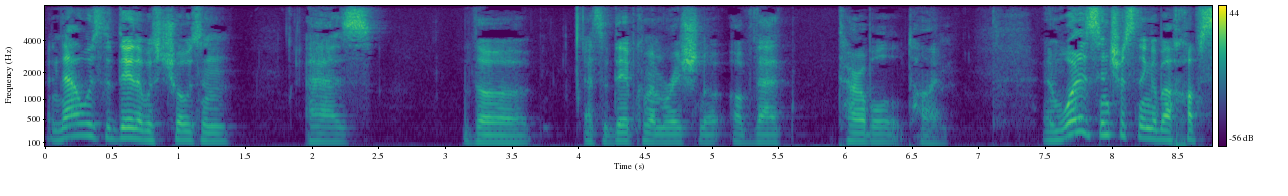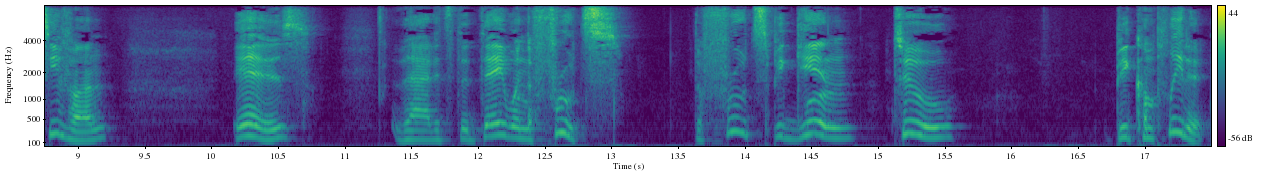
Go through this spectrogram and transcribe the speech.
And that was the day that was chosen as the as the day of commemoration of, of that terrible time. And what is interesting about Chav is that it's the day when the fruits the fruits begin to be completed.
